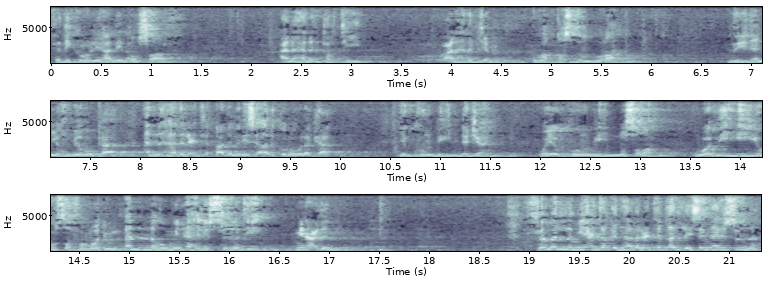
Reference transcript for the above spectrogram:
فذكر لهذه الأوصاف على هذا الترتيب وعلى هذا الجمع هو قصد مراد. يريد أن يخبرك أن هذا الاعتقاد الذي سأذكره لك يكون به النجاة ويكون به النصرة وبه يوصف الرجل أنه من أهل السنة من عدمه. فمن لم يعتقد هذا الاعتقاد ليس من أهل السنة.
